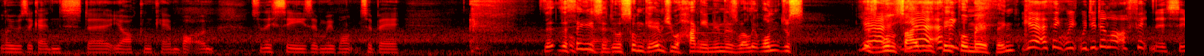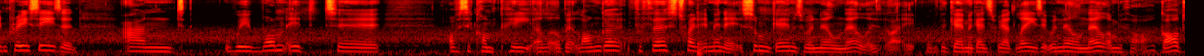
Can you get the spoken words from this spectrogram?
lose against uh, York and came bottom. So this season we want to be The, the thing is, there. that there were some games you were hanging in as well. It wasn't just as Yeah, one-sided yeah, as I think- people may think. Yeah, I think we, we did a lot of fitness in pre-season, and we wanted to obviously compete a little bit longer. For first twenty minutes, some games were nil nil. Like the game against we had Leeds, it were nil nil, and we thought, oh God,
